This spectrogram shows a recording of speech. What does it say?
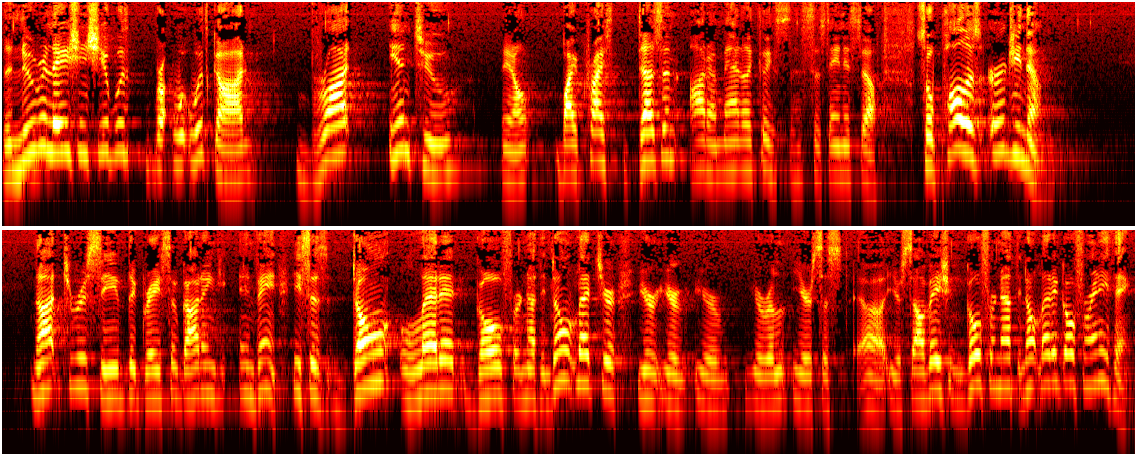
the new relationship with, with God brought into, you know, by Christ doesn't automatically sustain itself. So Paul is urging them not to receive the grace of God in, in, vain. He says, don't let it go for nothing. Don't let your, your, your, your, your, your, uh, your salvation go for nothing. Don't let it go for anything.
